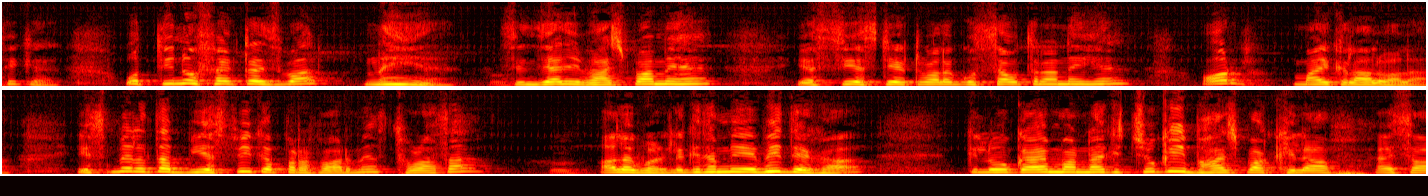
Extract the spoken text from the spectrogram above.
ठीक है? वो तीनों फैक्टर इस बार नहीं है। सिंधिया जी भाजपा में है एस सी एक्ट वाला गुस्सा उतना नहीं है, और माइक लाल वाला। इसमें लगता बीएसपी का परफॉर्मेंस थोड़ा सा अलग बढ़ लेकिन हमने ये भी देखा कि लोगों का यह मानना कि चूँकि भाजपा खिलाफ ऐसा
